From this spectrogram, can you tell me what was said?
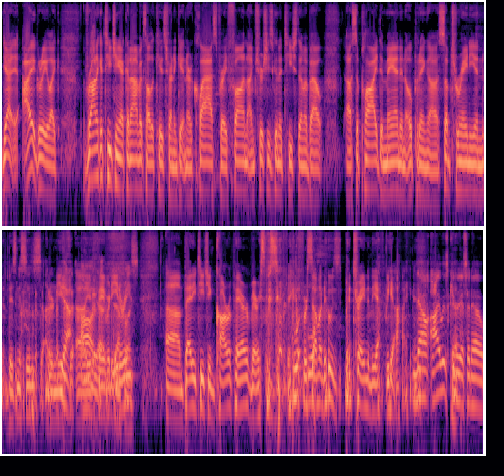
Yeah, I agree. Like Veronica teaching economics, all the kids trying to get in her class, very fun. I'm sure she's going to teach them about uh, supply, demand, and opening uh, subterranean businesses underneath Yeah. uh, Oh, your yeah, favorite definitely. eateries. Um, Betty teaching car repair, very specific for someone who's been trained in the FBI. Now, I was curious. I know,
